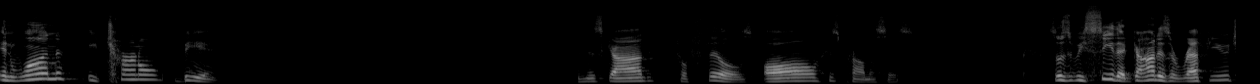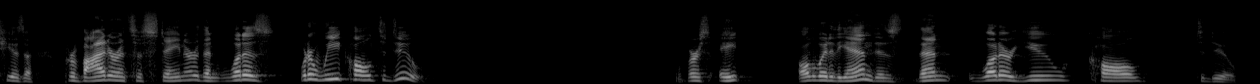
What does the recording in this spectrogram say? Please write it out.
in one eternal being. And this God fulfills all his promises. So, as we see that God is a refuge, he is a provider and sustainer, then what, is, what are we called to do? Well, verse 8, all the way to the end, is then what are you called to do?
